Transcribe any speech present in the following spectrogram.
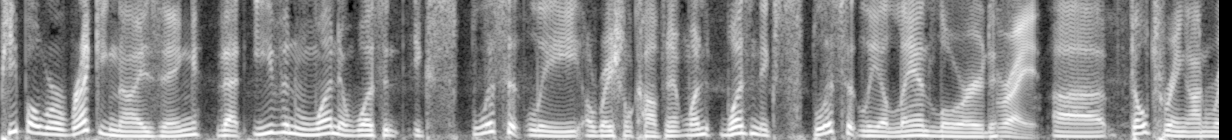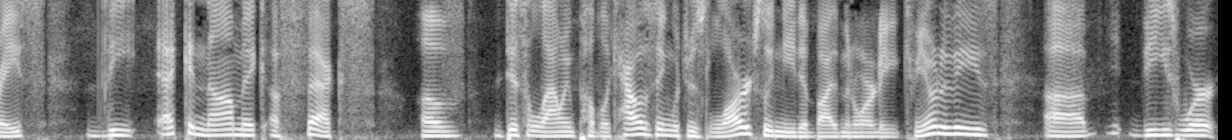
people were recognizing that even when it wasn't explicitly a racial covenant, when it wasn't explicitly a landlord Right. uh, filtering on race, the economic effects of disallowing public housing, which was largely needed by the minority communities, uh, these were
